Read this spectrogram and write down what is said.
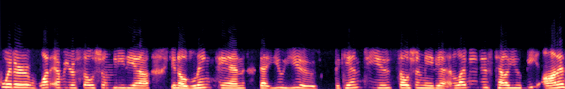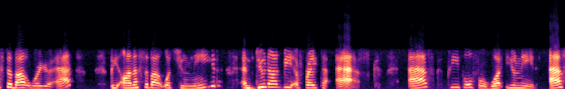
Twitter, whatever your social media, you know, LinkedIn that you use, begin to use social media. And let me just tell you, be honest about where you're at, be honest about what you need, and do not be afraid to ask. Ask people for what you need. Ask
